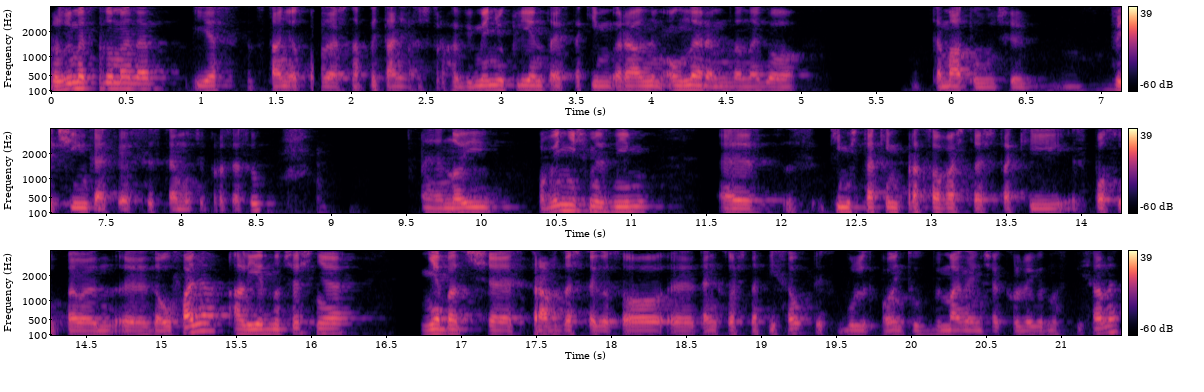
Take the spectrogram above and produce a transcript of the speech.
rozumie tę domenę, jest w stanie odpowiadać na pytania też trochę w imieniu klienta, jest takim realnym ownerem danego tematu, czy wycinka jakiegoś systemu, czy procesu. No i powinniśmy z nim, e, z kimś takim pracować też w taki sposób pełen e, zaufania, ale jednocześnie nie bać się sprawdzać tego, co e, ten ktoś napisał, tych bullet pointów, wymagań, jakkolwiek od nas pisane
